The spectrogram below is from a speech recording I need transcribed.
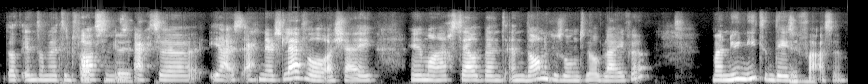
dat intermittent fasting is echt, uh, ja, is echt next level als jij helemaal hersteld bent en dan gezond wil blijven. Maar nu niet in deze mhm. fase,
